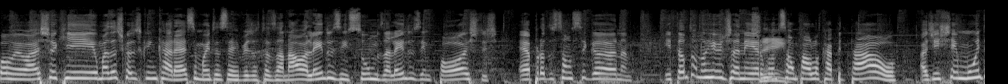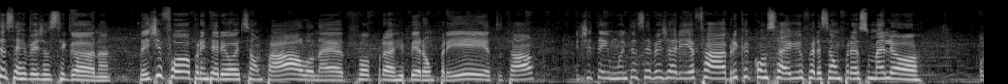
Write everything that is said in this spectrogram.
Bom, eu acho que uma das coisas que encarece muito a cerveja artesanal, além dos insumos, além dos impostos, é a produção cigana. E tanto no Rio de Janeiro Sim. quanto em São Paulo capital, a gente tem muita cerveja cigana. Se a gente for para o interior de São Paulo, né, for para Ribeirão Preto e tal, a gente tem muita cervejaria fábrica que consegue oferecer um preço melhor.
